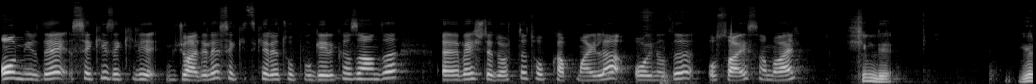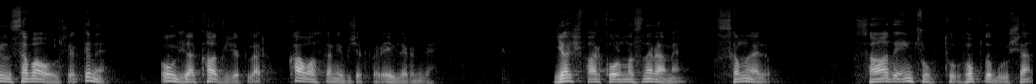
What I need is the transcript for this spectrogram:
11'de 8 ikili mücadele, 8 kere topu geri kazandı. 5'te 4'te top kapmayla oynadı Osayi Samuel. Şimdi yarın sabah olacak değil mi? Oyuncular kalkacaklar, kahvaltılarını yapacaklar evlerinde. Yaş farkı olmasına rağmen Samuel sahada en çok to- topla buluşan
